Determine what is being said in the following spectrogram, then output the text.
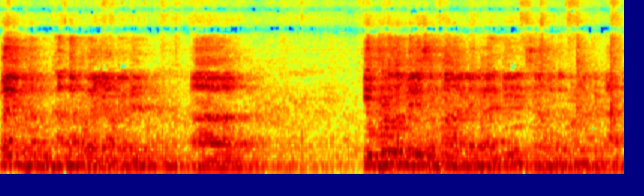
வலிபுரம் கந்தப்பு அவர்கள் ஆஹ், இப்பொழுதும் வெளிசை பாடல்களை வழங்கி சிறப்பித்துக் கொண்டிருக்கின்றார்.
